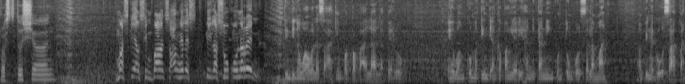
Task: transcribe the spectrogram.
prostitution. Maski ang simbahan sa Angeles, tila suko na rin. Hindi nawawala sa aking pagpapaalala pero ewan ko matindi ang kapangyarihan ni Taning kung tungkol sa laman ang pinag-uusapan.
